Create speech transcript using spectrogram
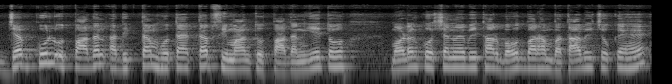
जब कुल उत्पादन अधिकतम होता है, तब सीमांत उत्पादन। ये तो मॉडल क्वेश्चन में भी था और बहुत बार हम बता भी चुके हैं,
